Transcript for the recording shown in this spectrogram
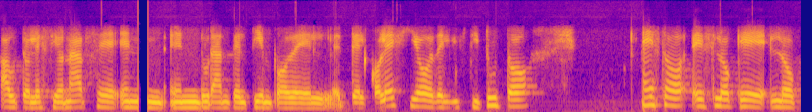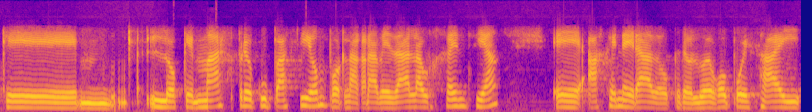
a autolesionarse en, en, durante el tiempo del, del colegio o del instituto. Eso es lo que, lo que, mm, lo que más preocupación por la gravedad, la urgencia, eh, ha generado, pero luego pues hay,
